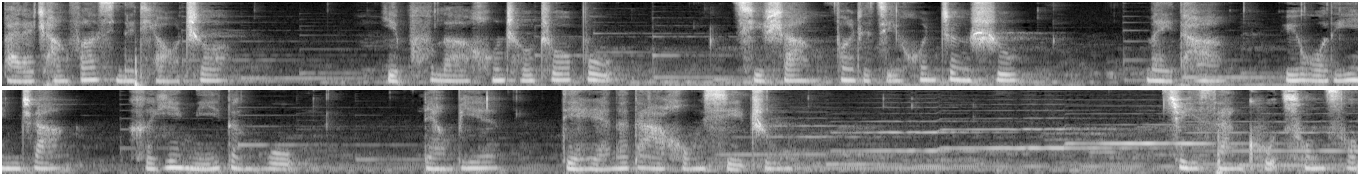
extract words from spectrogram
摆了长方形的条桌，也铺了红绸桌布，其上放着结婚证书、美堂与我的印章和印泥等物，两边点燃了大红喜烛。聚散苦匆匆，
